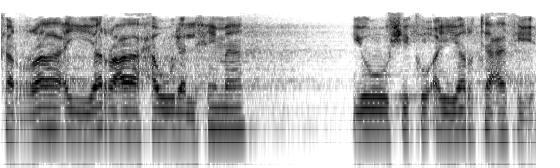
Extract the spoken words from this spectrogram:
كالراعي يرعى حول الحمى يوشك أن يرتع فيه.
